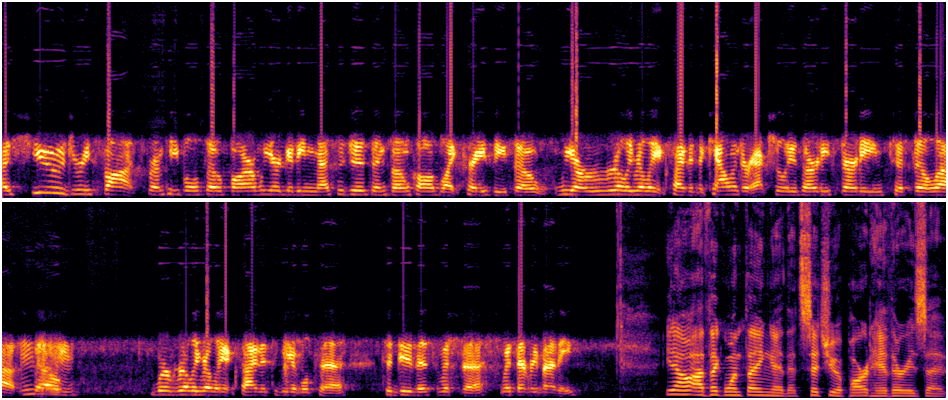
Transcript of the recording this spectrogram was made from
a huge response from people so far. We are getting messages and phone calls like crazy. So we are really, really excited. The calendar actually is already starting to fill up. Mm-hmm. So we're really, really excited to be able to to do this with the with everybody. You know, I think one thing uh, that sets you apart, Heather, is uh,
